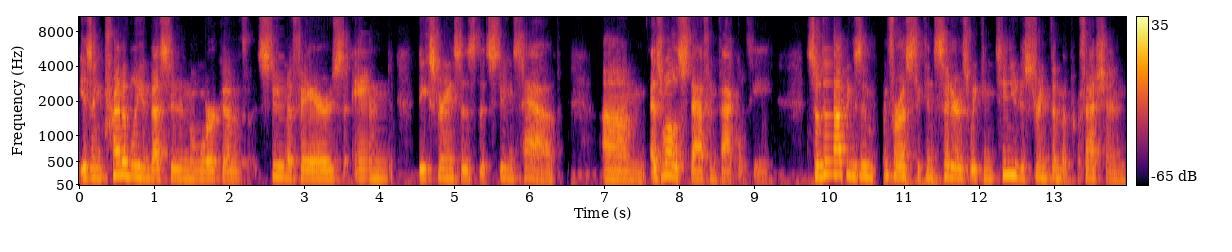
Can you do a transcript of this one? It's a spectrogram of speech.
is incredibly invested in the work of student affairs and the experiences that students have um, as well as staff and faculty. So the topic is important for us to consider as we continue to strengthen the profession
